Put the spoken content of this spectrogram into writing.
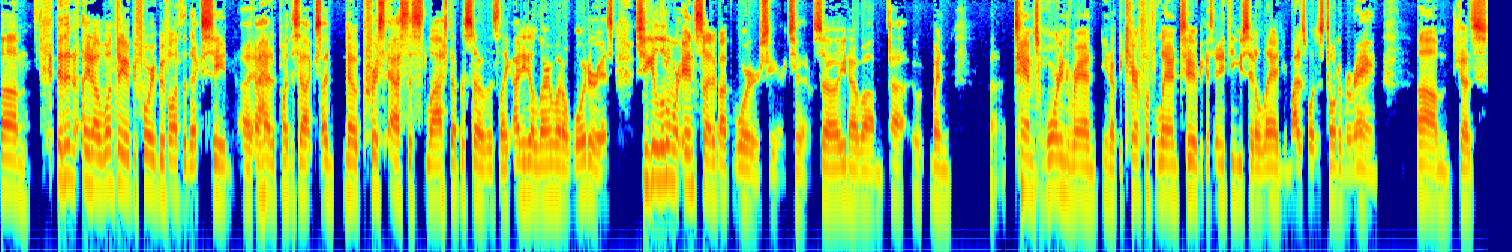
um, and then you know one thing before we move on to the next scene, I, I had to point this out because I know Chris asked this last episode. Was like, I need to learn what a warder is, so you get a little more insight about the warders here too. So you know, um, uh, when uh, Tam's warning Rand, you know, be careful with Lan too, because anything you say to Lan, you might as well just told to Moiraine, um, because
